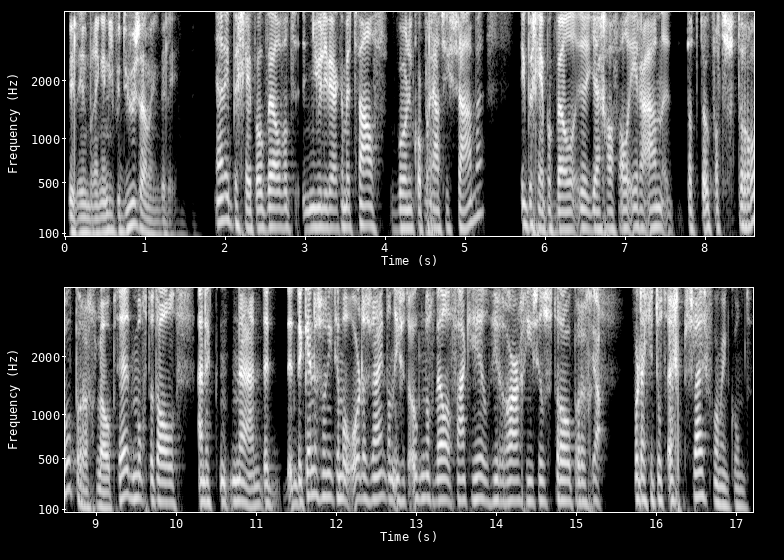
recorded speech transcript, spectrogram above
willen inbrengen en die verduurzaming willen inbrengen. Ja, ik begreep ook wel, want jullie werken met twaalf woningcorporaties samen ik begreep ook wel, eh, jij gaf al eerder aan dat het ook wat stroperig loopt. Hè? Mocht het al aan de, nou, de, de kennis nog niet helemaal orde zijn, dan is het ook nog wel vaak heel hiërarchisch, heel stroperig. Voordat je tot echt besluitvorming komt.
